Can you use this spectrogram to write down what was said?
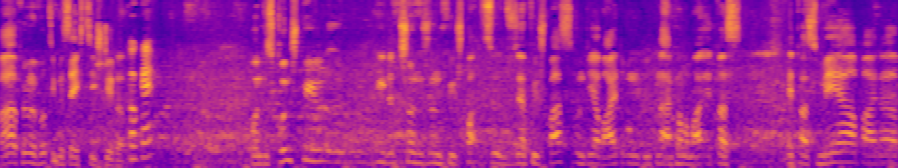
Ah, 45 bis 60 steht da. Okay. Und das Grundspiel äh, bietet schon, schon viel Spaß, sehr viel Spaß und die Erweiterungen bieten einfach nochmal etwas, etwas mehr. Bei der,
